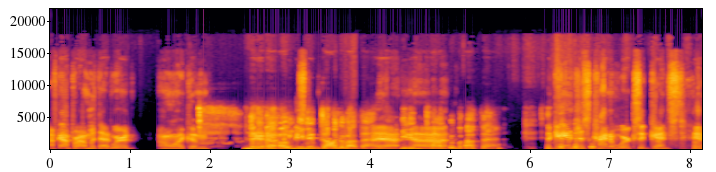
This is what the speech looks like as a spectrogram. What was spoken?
I've got a problem with Edward. I don't like him. no, you didn't talk about Uh, that. yeah, You didn't uh, talk about that. the game just kind of works against him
